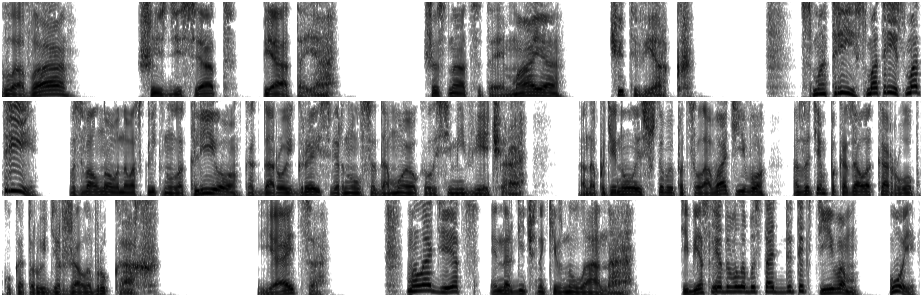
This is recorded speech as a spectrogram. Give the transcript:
Глава 65. 16 мая, четверг. «Смотри, смотри, смотри!» — взволнованно воскликнула Клио, когда Рой Грейс вернулся домой около семи вечера. Она потянулась, чтобы поцеловать его, а затем показала коробку, которую держала в руках. «Яйца?» «Молодец!» — энергично кивнула она. «Тебе следовало бы стать детективом. Ой,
